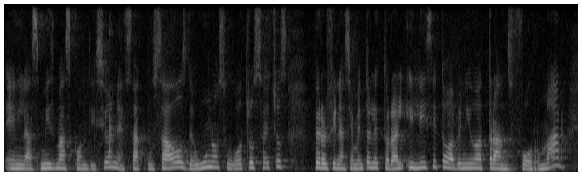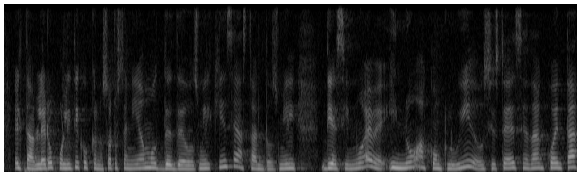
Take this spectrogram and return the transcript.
en las mismas condiciones, acusados de unos u otros hechos, pero el financiamiento electoral ilícito ha venido a transformar el tablero político que nosotros teníamos desde 2015 hasta el 2019 y no ha concluido. Si ustedes se dan cuenta,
